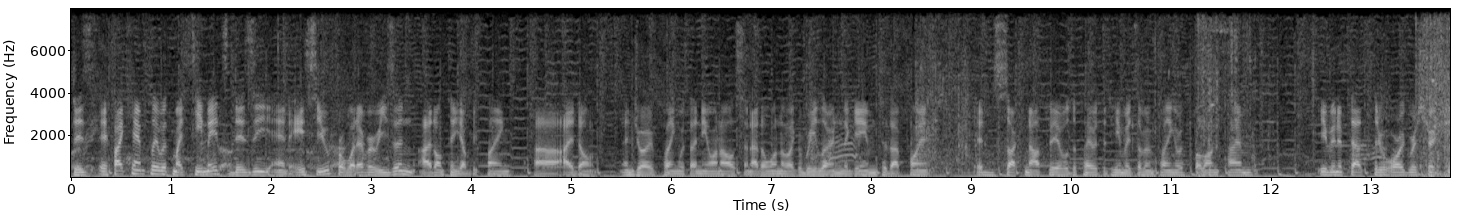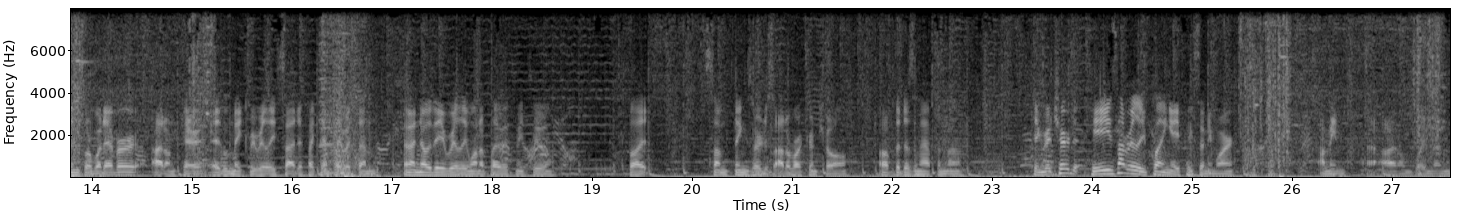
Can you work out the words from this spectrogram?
Diz- if I can't play with my teammates, Dizzy and ACU, for whatever reason, I don't think I'll be playing. Uh, I don't enjoy playing with anyone else, and I don't want to like relearn the game to that point. It'd suck not to be able to play with the teammates I've been playing with for a long time. Even if that's through org restrictions or whatever, I don't care. It'll make me really sad if I can't play with them. And I know they really want to play with me too. But some things are just out of our control. I hope that doesn't happen though. King Richard, he's not really playing Apex anymore. I mean, I don't blame him.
